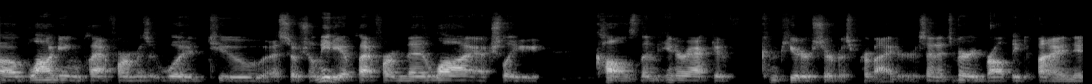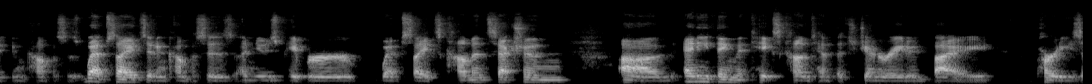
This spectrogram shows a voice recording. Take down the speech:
a blogging platform as it would to a social media platform. The law actually calls them interactive computer service providers, and it's very broadly defined. It encompasses websites, it encompasses a newspaper website's comment section, um, anything that takes content that's generated by parties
